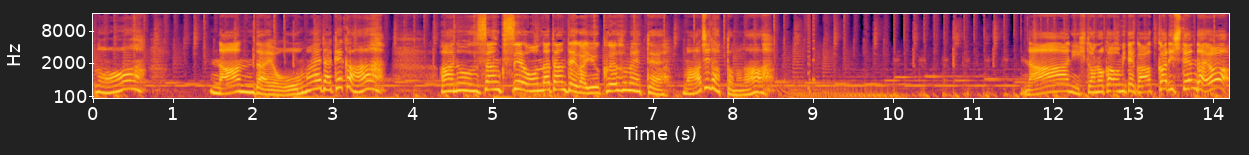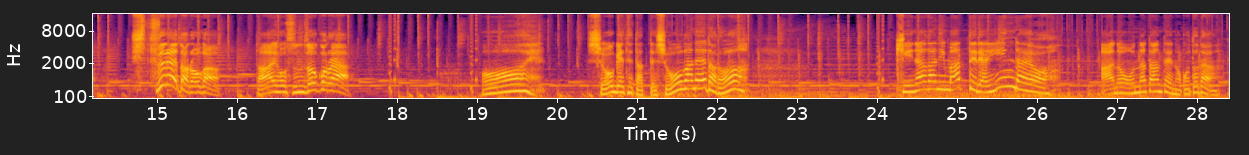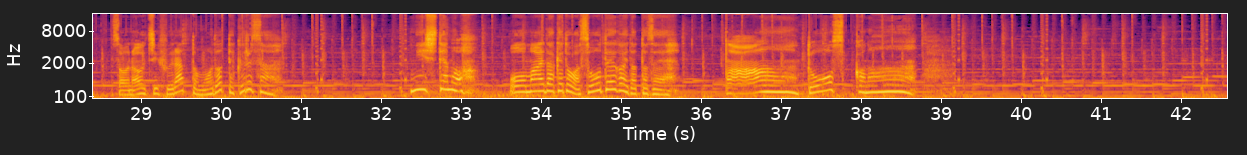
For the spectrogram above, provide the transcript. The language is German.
なあ。なんだよお前だけか。あのうさんくせえ女探偵が行方不明ってマジだったのな。なーに人の顔見てがっかりしてんだよ。失礼だろうが。逮捕すんぞこら。おい。しょげてたってしょうがねえだろ。気長に待ってりゃいいんだよ。あの女探偵のことだ。そのうちフラッと戻ってくるさ。にしてもお前だけとは想定外だったぜ。あーどうすっかな。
